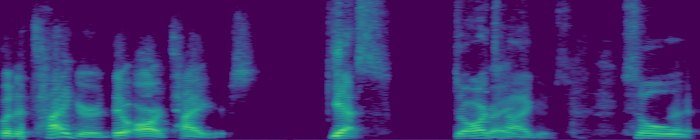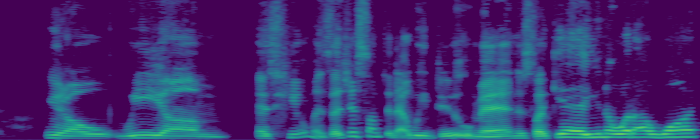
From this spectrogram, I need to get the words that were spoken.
But a tiger, there are tigers. Yes, there are Right. tigers. So Right. you know, we um as humans, that's just something that we do, man. It's like, yeah, you know what I want?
